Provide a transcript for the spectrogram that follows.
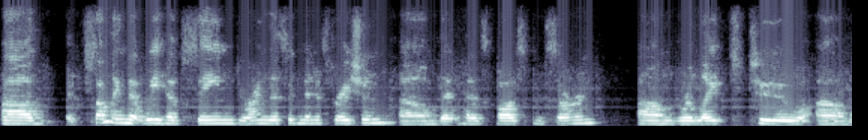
Uh, something that we have seen during this administration um, that has caused concern um, relates to um,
